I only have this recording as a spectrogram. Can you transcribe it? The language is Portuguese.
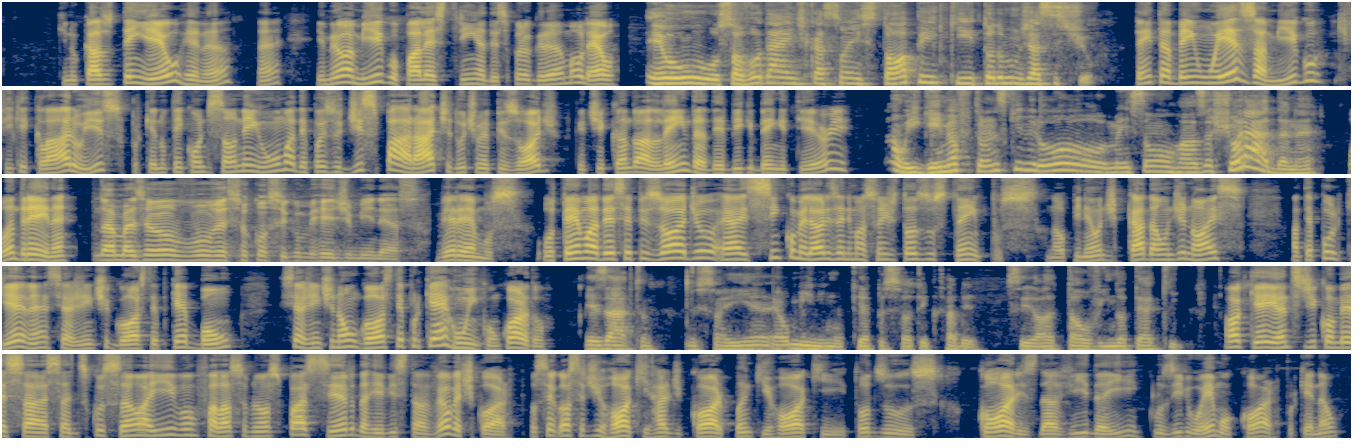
que no caso tem eu, Renan, né? E meu amigo, palestrinha desse programa, o Léo. Eu só vou dar indicações top que todo mundo já assistiu. Tem também um ex-amigo, que fique claro isso, porque não tem condição nenhuma, depois do disparate do último episódio, criticando a lenda de Big Bang Theory. Não, e Game of Thrones que virou menção honrosa chorada, né? O Andrei, né? Não, mas eu vou ver se eu consigo me redimir nessa. Veremos. O tema desse episódio é as cinco melhores animações de todos os tempos, na opinião de cada um de nós. Até porque, né? Se a gente gosta é porque é bom, se a gente não gosta é porque é ruim, concordam? Exato. Isso aí é o mínimo que a pessoa tem que saber, se ela tá ouvindo até aqui. Ok, antes de começar essa discussão aí, vamos falar sobre o nosso parceiro da revista Velvet Core. Você gosta de rock, hardcore, punk rock, todos os cores da vida aí, inclusive o emo core, por que não?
